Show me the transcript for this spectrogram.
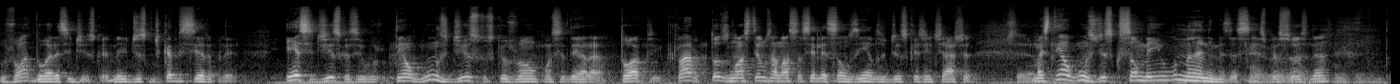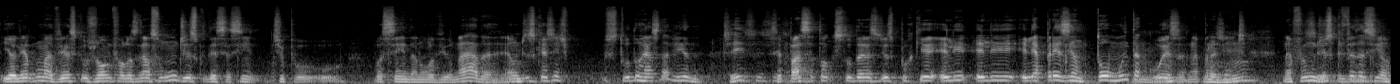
o João adora esse disco, é meio disco de cabeceira para ele. Esse disco, assim, tem alguns discos que o João considera top. Claro que todos nós temos a nossa seleçãozinha dos discos que a gente acha. Certo. Mas tem alguns discos que são meio unânimes, assim, é as pessoas, verdade. né? Sim, sim. E eu lembro uma vez que o João me falou assim, Nelson, um disco desse assim, tipo, você ainda não ouviu nada, uhum. é um disco que a gente estuda o resto da vida. Sim, sim, sim, você passa a estudando esse disco porque ele, ele, ele apresentou muita uhum. coisa né, pra uhum. gente. Né? Foi um disco que fez assim, ó,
